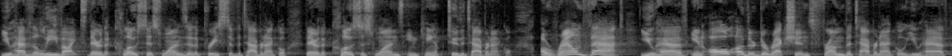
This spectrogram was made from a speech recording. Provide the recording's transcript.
you have the Levites. They're the closest ones, they're the priests of the tabernacle. They are the closest ones in camp to the tabernacle. Around that, you have in all other directions from the tabernacle, you have,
